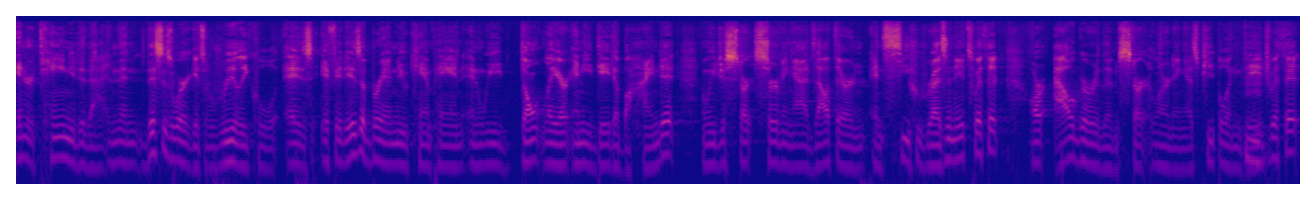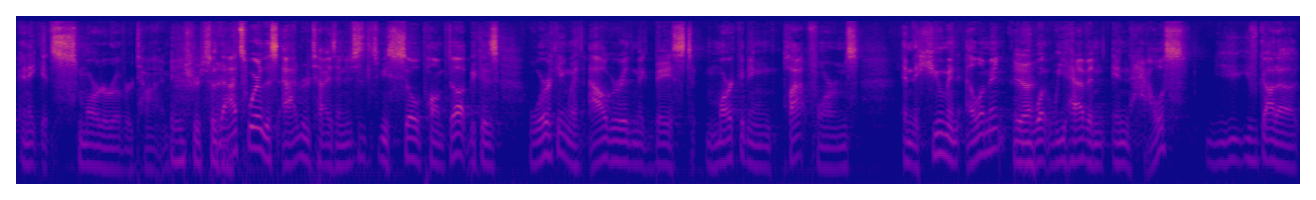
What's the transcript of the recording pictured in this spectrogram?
entertain you to that. And then this is where it gets really cool is if it is a brand new campaign and we don't layer any data behind it and we just start serving ads out there and, and see who resonates with it, our algorithms start learning as people hmm. engage with it and it gets smarter over time. Interesting. So that's where this advertising, it just gets me so pumped up because working with algorithmic based marketing platforms and the human element Yeah. of what we have in, in house, you, you've got to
